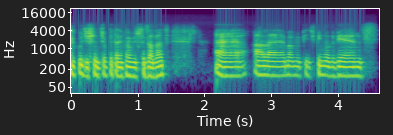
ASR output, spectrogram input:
kilkudziesięciu pytań mam jeszcze zadać, ale mamy pięć minut, więc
